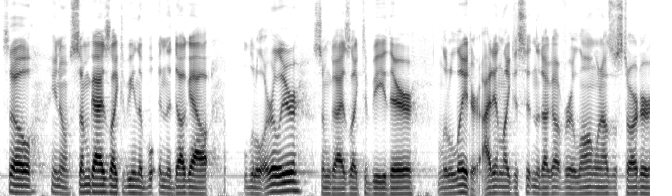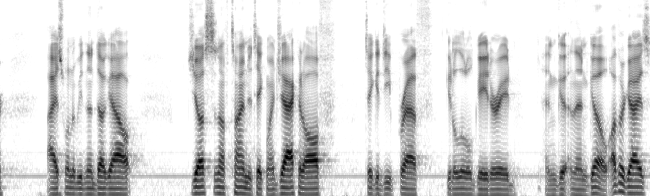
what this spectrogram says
So, you know, some guys like to be in the in the dugout a little earlier. Some guys like to be there a little later. I didn't like to sit in the dugout very long when I was a starter. I just want to be in the dugout just enough time to take my jacket off, take a deep breath, get a little Gatorade, and go, and then go. Other guys,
